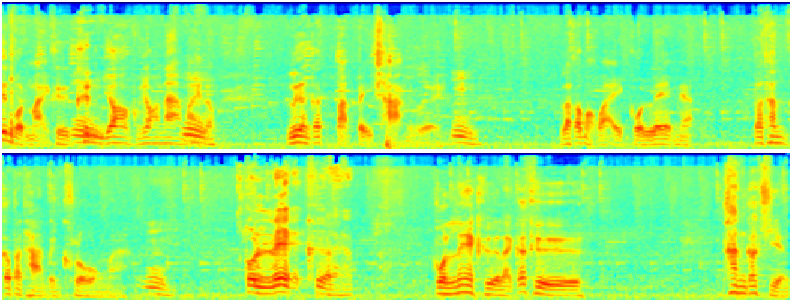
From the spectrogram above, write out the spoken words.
ขึ้นบทใหม่คืออมขึ้นย่อย่อหน้าใหม่อืม แล้ว เรื่องก็ตัดไปอีกฉากหนึ่งเลย อืมแล้วก็บอกว่าไอ้กลเลขเนี่ยแล้วท่านก็ประทานเป็นโครงมา อืมกลเลขคืออะไรครับ กลเลขคืออะไรก็คือ ท่านก็เขียน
